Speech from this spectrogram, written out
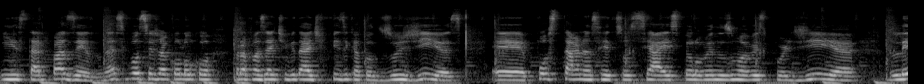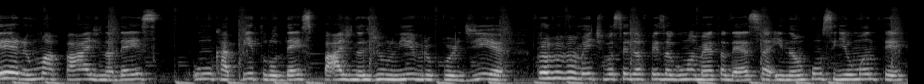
em estar fazendo, né? Se você já colocou para fazer atividade física todos os dias, é, postar nas redes sociais pelo menos uma vez por dia, ler uma página, 10, um capítulo, 10 páginas de um livro por dia, provavelmente você já fez alguma meta dessa e não conseguiu manter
